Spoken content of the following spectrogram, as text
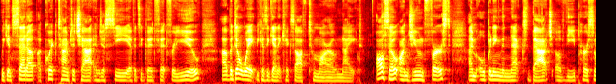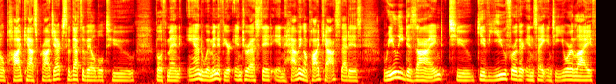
We can set up a quick time to chat and just see if it's a good fit for you. Uh, but don't wait because, again, it kicks off tomorrow night. Also, on June 1st, I'm opening the next batch of the personal podcast project. So that's available to both men and women. If you're interested in having a podcast that is really designed to give you further insight into your life,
